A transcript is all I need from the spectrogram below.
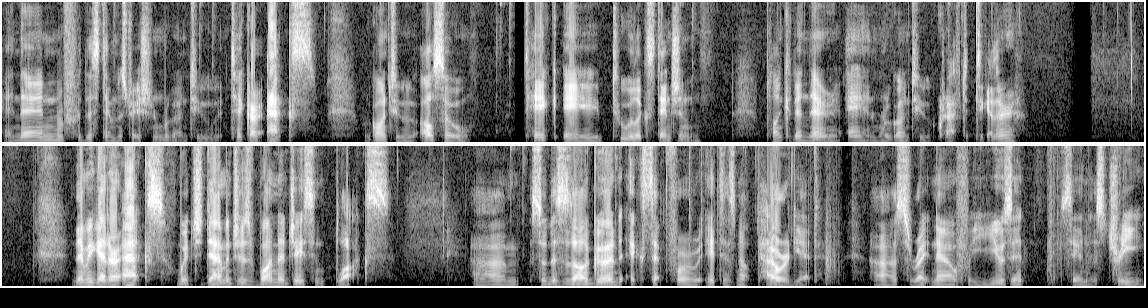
and then for this demonstration we're going to take our axe, we're going to also take a tool extension, plunk it in there, and we're going to craft it together. Then we get our axe, which damages one adjacent blocks. Um, so this is all good, except for it is not powered yet. Uh, so right now, if we use it, say in this tree,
